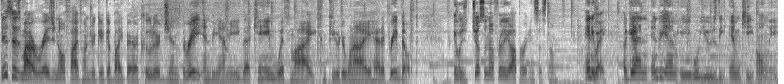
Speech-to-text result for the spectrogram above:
This is my original 500 gigabyte Barracuda Gen 3 NVMe that came with my computer when I had it pre-built. It was just enough for the operating system. Anyway, again, NVMe will use the M key only.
